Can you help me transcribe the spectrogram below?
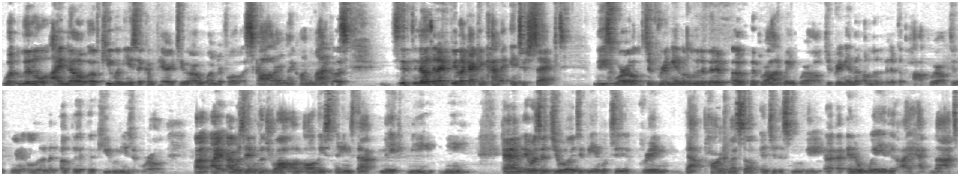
what little I know of Cuban music compared to a wonderful scholar like Juan de Marcos, to, know that I feel like I can kind of intersect these worlds, to bring in a little bit of, of, the Broadway world, to bring in a little bit of the pop world, to bring in a little bit of the, the Cuban music world. I, I, was able to draw on all these things that make me me, and it was a joy to be able to bring that part of myself into this movie uh, uh in a way that I had not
